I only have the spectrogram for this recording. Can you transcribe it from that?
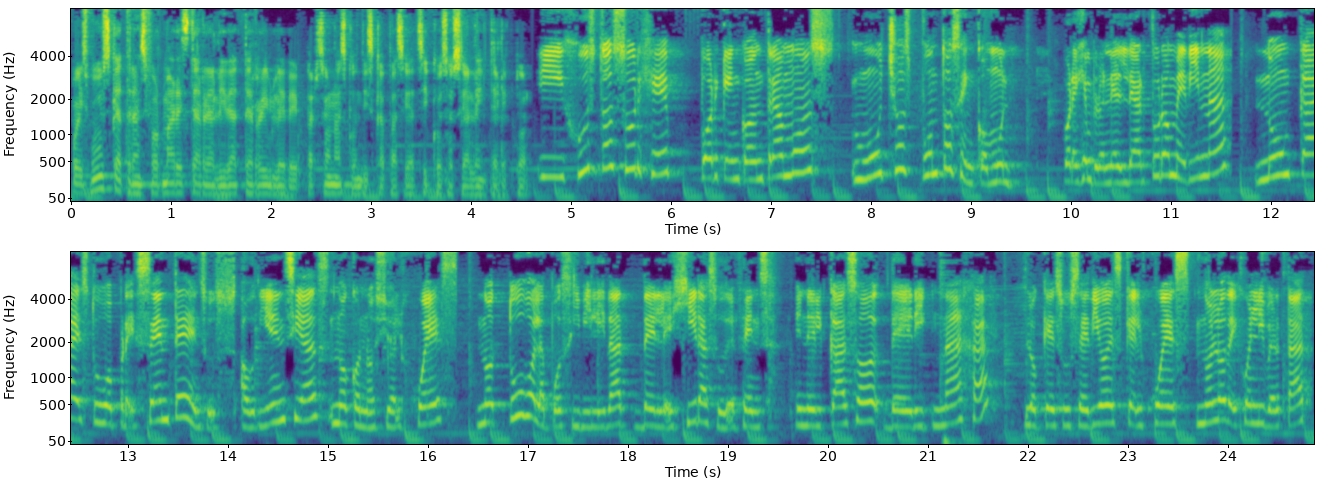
pues busca transformar esta realidad terrible de personas con discapacidad psicosocial e intelectual. Y justo surge porque encontramos muchos puntos en común. Por ejemplo, en el de Arturo Medina, nunca estuvo presente en sus audiencias, no conoció al juez, no tuvo la posibilidad de elegir a su defensa. En el caso de Eric Najar, Lo que sucedió es que el juez no lo dejó en libertad,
